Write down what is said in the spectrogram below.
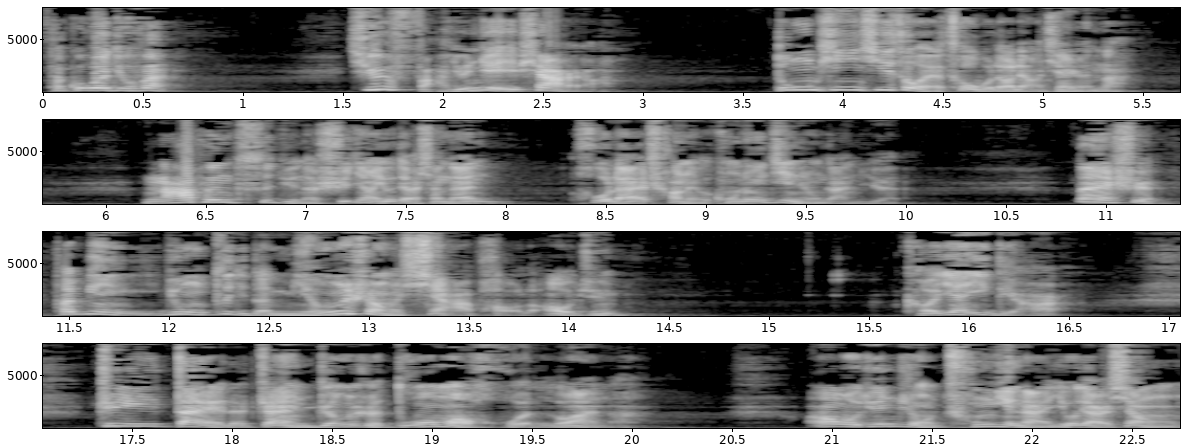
他乖乖就范。其实法军这一片啊，东拼西凑也凑不了两千人呐。拿破仑此举呢，实际上有点像咱后来唱那个《空城计》那种感觉，但是他并用自己的名声吓跑了奥军。可见一点儿，这一代的战争是多么混乱呢？奥军这种冲进来，有点像。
